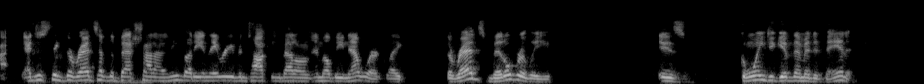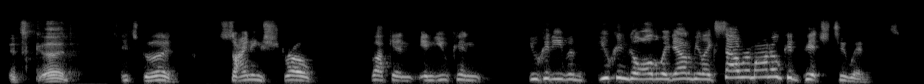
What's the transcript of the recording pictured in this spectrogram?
I, I just think the Reds have the best shot on anybody, and they were even talking about on MLB Network, like the Reds' middle relief is going to give them an advantage. it's good. It's good. Signing Stroke, fucking, and you can, you could even, you can go all the way down and be like, Sal Romano could pitch two innings.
